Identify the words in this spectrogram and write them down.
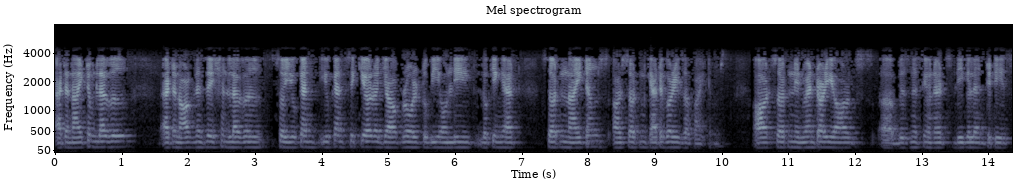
at an item level, at an organization level, so you can you can secure a job role to be only looking at certain items or certain categories of items or certain inventory orgs, uh, business units, legal entities.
